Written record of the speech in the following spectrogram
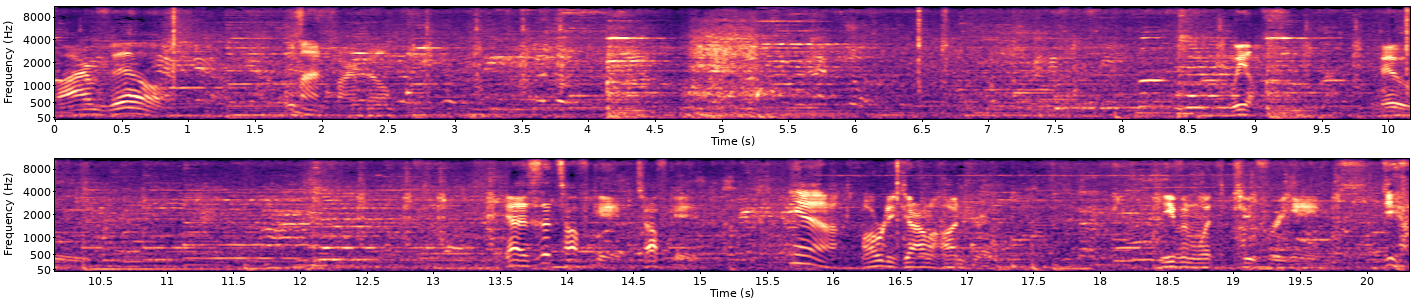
Farmville. Come on, Farmville. Wheel. No. Yeah, this is a tough game. Tough game. Yeah. Already down 100. Even with the two free games. Yeah.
